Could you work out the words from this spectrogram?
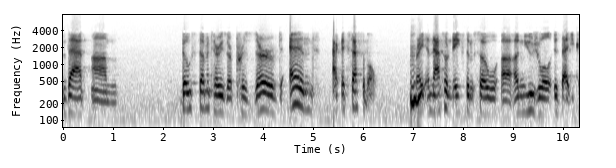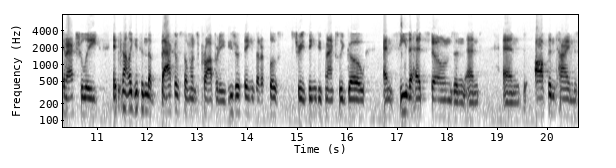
that um, those cemeteries are preserved and accessible, right? And that's what makes them so uh, unusual is that you can actually, it's not like it's in the back of someone's property. These are things that are close to the street, things you can actually go and see the headstones and, and, and oftentimes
